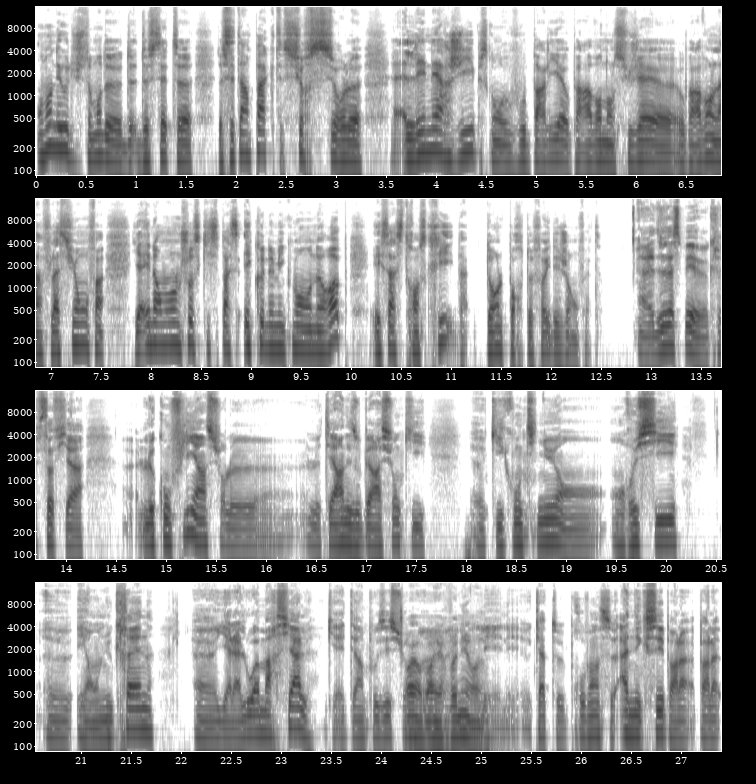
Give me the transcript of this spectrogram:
on en est où justement de, de, cette, de cet impact sur sur l'énergie, parce qu'on vous parliez auparavant dans le sujet, euh, auparavant l'inflation. Enfin, il y a énormément de choses qui se passent économiquement en Europe et ça se transcrit bah, dans le portefeuille des gens en fait. Deux aspects, Christophe. Il y a le conflit hein, sur le, le terrain des opérations qui, qui continue en Russie euh, et en Ukraine. Euh, il y a la loi martiale qui a été imposée sur Ouais, on va y euh, revenir, ouais. les, les quatre provinces annexées par la, par, la,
